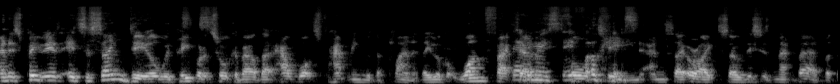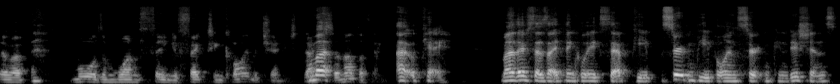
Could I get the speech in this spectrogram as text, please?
And it's people. It's, the same deal with people that talk about that how what's happening with the planet. They look at one fact out of fourteen focused. and say, "All right, so this isn't that bad." But there are more than one thing affecting climate change. But- That's another thing. Uh, okay. Mother says, I think we accept peop certain people in certain conditions.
